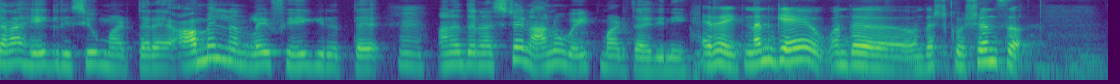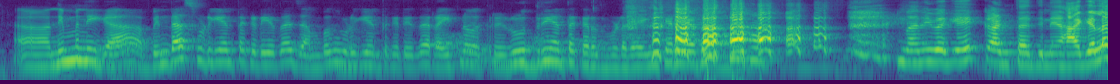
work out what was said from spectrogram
ಜನ ಹೇಗೆ ರಿಸೀವ್ ಮಾಡ್ತಾರೆ? ಆಮೇಲೆ ನನ್ನ ಲೈಫ್ ಹೇಗಿರುತ್ತೆ? ಅನ್ನೋದನ್ನಷ್ಟೇ ನಾನು ವೆಯ್ಟ್ ಮಾಡ್ತಾ ಇದ್ದೀನಿ ರೈಟ್ ನನಗೆ ಒಂದು ಒಂದಷ್ಟು ಕ್ವಶನ್ಸ್ ನಿಮ್ಮನೀಗ ಬಿಂದಾಸ್ ಹುಡುಗಿ ಅಂತ ಕರೆಯೋದ ಜಂಬದ ಹುಡುಗಿ ಅಂತ ಕರೆಯೋದ ರೈಟ್ ನಾವು ಹತ್ರ ರುದ್ರಿ ಅಂತ ಕರೆದು ಬಿಡೋದ ಹೆಂಗೆ ಕರೆಯೋದ? ನಾನು ಇವಾಗ ಹೇಗೆ ಕಾಣ್ತಾ ಇದ್ದೀನಿ ಹಾಗೆಲ್ಲ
